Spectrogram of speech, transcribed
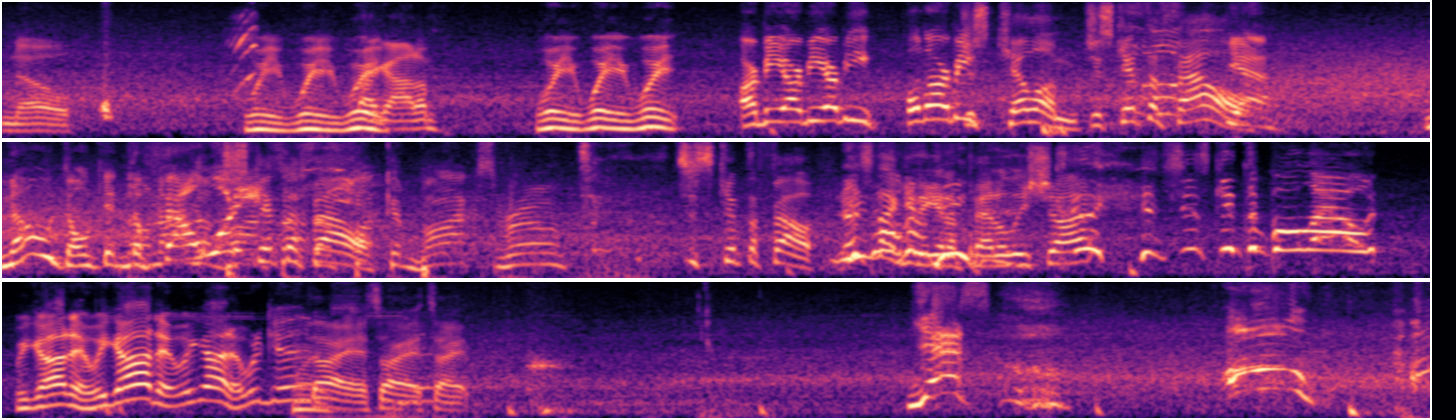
No. Wait, wait, wait. I got him. wait, wait, wait. RB, RB, RB. Hold RB. Just kill him. Just get the foul. yeah. No, don't get the Not foul. the What? box, get the not foul. fucking box, bro. Just get the foul. He's not gonna get a penalty shot. Just get the ball out. We got it, we got it, we got it. We're good. It's all right. It's all right. It's all right. Yes. Oh! I'm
